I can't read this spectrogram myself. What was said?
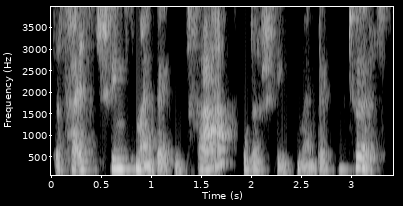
Das heißt, schwingt mein Becken Trab oder schwingt mein Becken Tölt?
